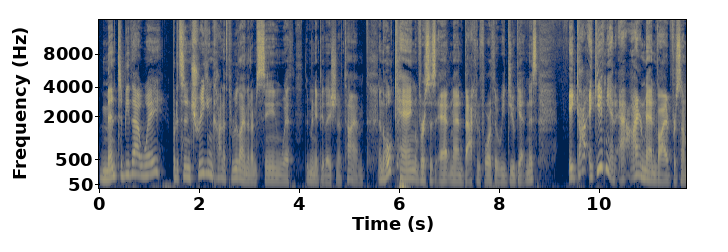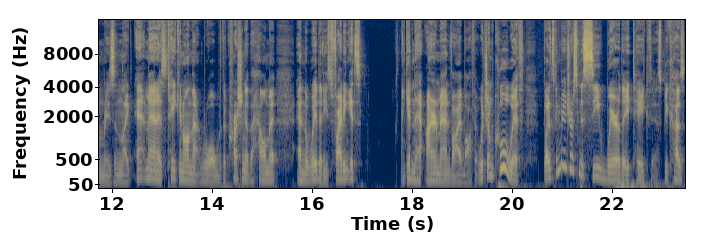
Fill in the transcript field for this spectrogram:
meant to be that way, but it's an intriguing kind of through line that I'm seeing with the manipulation of time. And the whole Kang versus Ant-Man back and forth that we do get in this, it got it gave me an Iron Man vibe for some reason. Like Ant-Man has taken on that role with the crushing of the helmet and the way that he's fighting. It's getting that Iron Man vibe off it, which I'm cool with. But it's going to be interesting to see where they take this because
